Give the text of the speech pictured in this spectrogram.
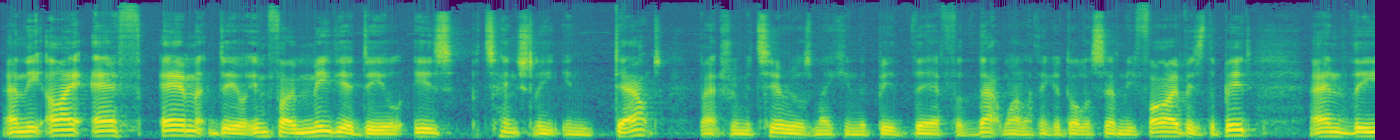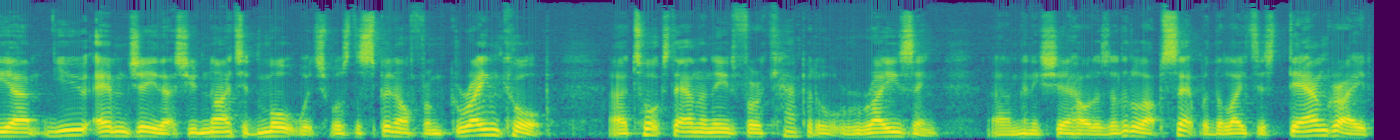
And the IFM deal, Infomedia deal, is potentially in doubt. Battery Materials making the bid there for that one. I think $1.75 is the bid. And the uh, UMG, that's United Malt, which was the spin off from GrainCorp, uh, talks down the need for a capital raising. Uh, many shareholders are a little upset with the latest downgrade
